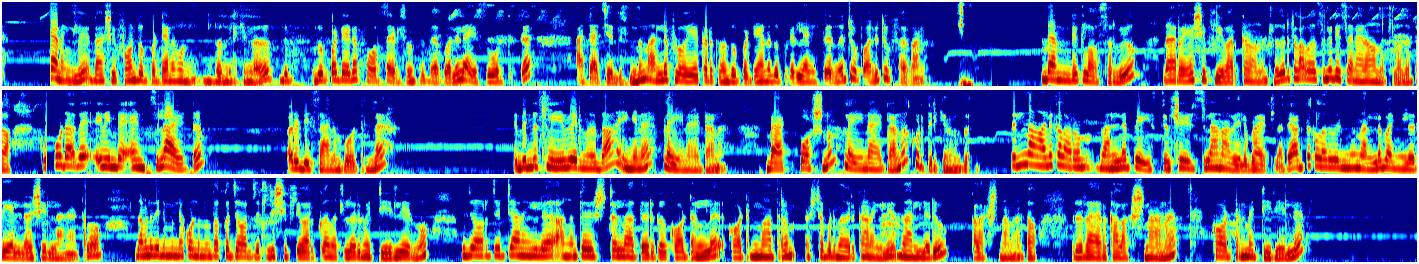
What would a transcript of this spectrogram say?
ആണെങ്കിൽ ഇതാ ഷിഫോൺ ദുപ്പട്ടയാണ് കൊണ്ടുവന്നിരിക്കുന്നത് ദുപ്പട്ടയുടെ ഫോർ സൈഡ്സും ഇതേപോലെ ലൈസ് കൊടുത്തിട്ട് അറ്റാച്ച് ചെയ്തിട്ടുണ്ട്. നല്ല ഫ്ലോയൊക്കെ കിടക്കുന്ന ദുപ്പട്ടയാണ്. ദുപ്പട്ടയുടെ ലെങ്ത് വരുന്നത് ടു പോയിന്റ് ടു ഫൈവ് ആണ്. ഇതാണ് എന്റെ ക്ലോസർ വ്യൂ നിറയെ ഷിഫ്ലി വർക്കാണ് വന്നിട്ടുള്ളത്. ഒരു ഫ്ലവേഴ്സിന്റെ ഡിസൈനാണ് വന്നിട്ടുള്ളത് കേട്ടോ കൂടാതെ ഇതിന്റെ എൻസിലായിട്ട് ഒരു ഡിസൈനും പോയിട്ടുണ്ട്. ഇതിന്റെ സ്ലീവ് വരുന്നത് ഇതാ ഇങ്ങനെ പ്ലെയിൻ ആയിട്ടാണ്. ബാക്ക് പോർഷനും പ്ലെയിൻ ആയിട്ടാണ് കൊടുത്തിരിക്കുന്നത്. ഇതിൽ നാല് കളറും നല്ല പേസ്റ്റൽ ഷെയ്ഡ്സിലാണ് അവൈലബിൾ ആയിട്ടുള്ളത്. അടുത്ത കളർ വരുന്നത് നല്ല ഭംഗിയുള്ള ഒരു യെല്ലോ ഷെയ്ഡിലാണ് കേട്ടോ. നമ്മൾ ഇതിന് മുന്നേ കൊണ്ടുവന്നതൊക്കെ ജോർജറ്റിൽ ഷിഫ്റ്റ് വർക്ക് വന്നിട്ടുള്ള ഒരു മെറ്റീരിയൽ ആയിരുന്നു. ജോർജറ്റ് ആണെങ്കിൽ അങ്ങനത്തെ ഇഷ്ടമില്ലാത്തവർക്ക് കോട്ടണിൽ കോട്ടൺ മാത്രം ഇഷ്ടപ്പെടുന്നവർക്കാണെങ്കിൽ നല്ലൊരു കളക്ഷനാണ് കേട്ടോ. ഒരു റയർ കളക്ഷനാണ് കോട്ടൺ മെറ്റീരിയൽ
